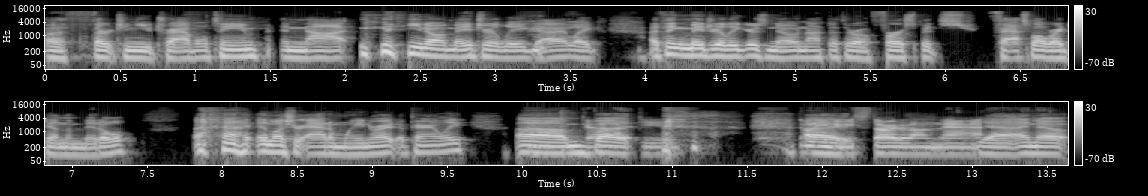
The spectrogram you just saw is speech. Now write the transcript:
a 13u travel team and not you know a major league guy. Like i think major leaguers know not to throw a first pitch fastball right down the middle unless you're adam wainwright apparently. Oh, um oh, God, but dude. don't uh, get me started on that. yeah i know.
